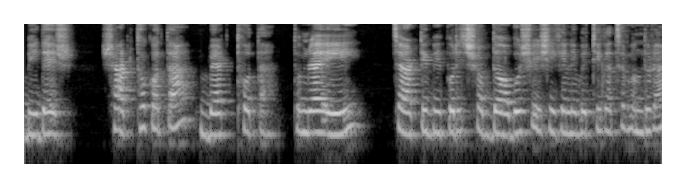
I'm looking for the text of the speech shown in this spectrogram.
বিদেশ, সার্থকতা, ব্যর্থতা। তোমরা এই চারটি বিপরীত শব্দ অবশ্যই শিখে নেবে, ঠিক আছে বন্ধুরা?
